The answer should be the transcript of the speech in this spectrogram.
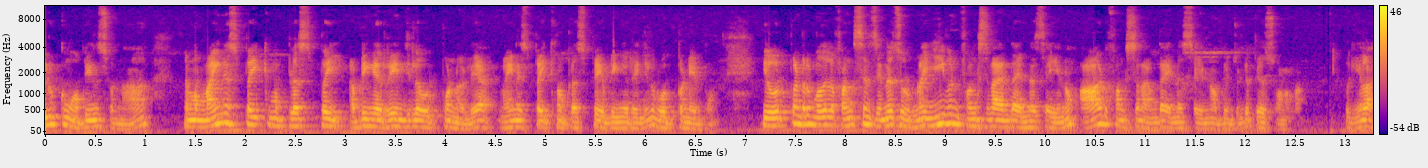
இருக்கும் அப்படின்னு சொன்னால் நம்ம மைனஸ் பைக்கும் ப்ளஸ் பை அப்படிங்கிற ரேஞ்சில் ஒர்க் பண்ணோம் இல்லையா? மைனஸ் பைக்கும் ப்ளஸ் பை அப்படிங்கிற ரேஞ்சில் ஒர்க் பண்ணியிருப்போம். இது ஒர்க் பண்ணுற முதல்ல ஃபங்க்ஷன்ஸ் என்ன சொல்லணும்னா ஈவன் ஃபங்க்ஷனாக இருந்தால் என்ன செய்யணும்? ஆடு ஃபங்க்ஷனாக இருந்தால் என்ன செய்யணும்? அப்படின்னு சொல்லிட்டு பேசுவோம் நம்ம. ஓகேங்களா?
